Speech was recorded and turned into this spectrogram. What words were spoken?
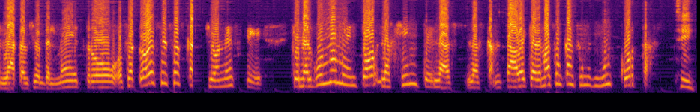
la canción del metro, o sea, todas esas canciones que, que en algún momento la gente las, las cantaba y que además son canciones muy cortas. Sí.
